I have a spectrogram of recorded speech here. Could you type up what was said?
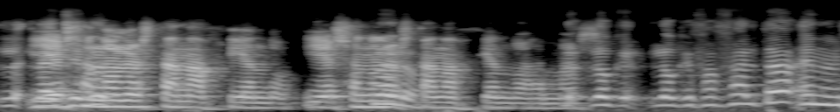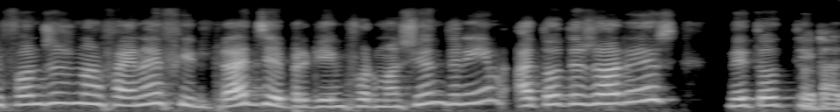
la, Y la eso gent no lo están haciendo. Y eso no Claro. lo están haciendo además. lo, que, lo que fa falta, en el fons, és una feina de filtratge, perquè informació en tenim a totes hores de tot Total.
